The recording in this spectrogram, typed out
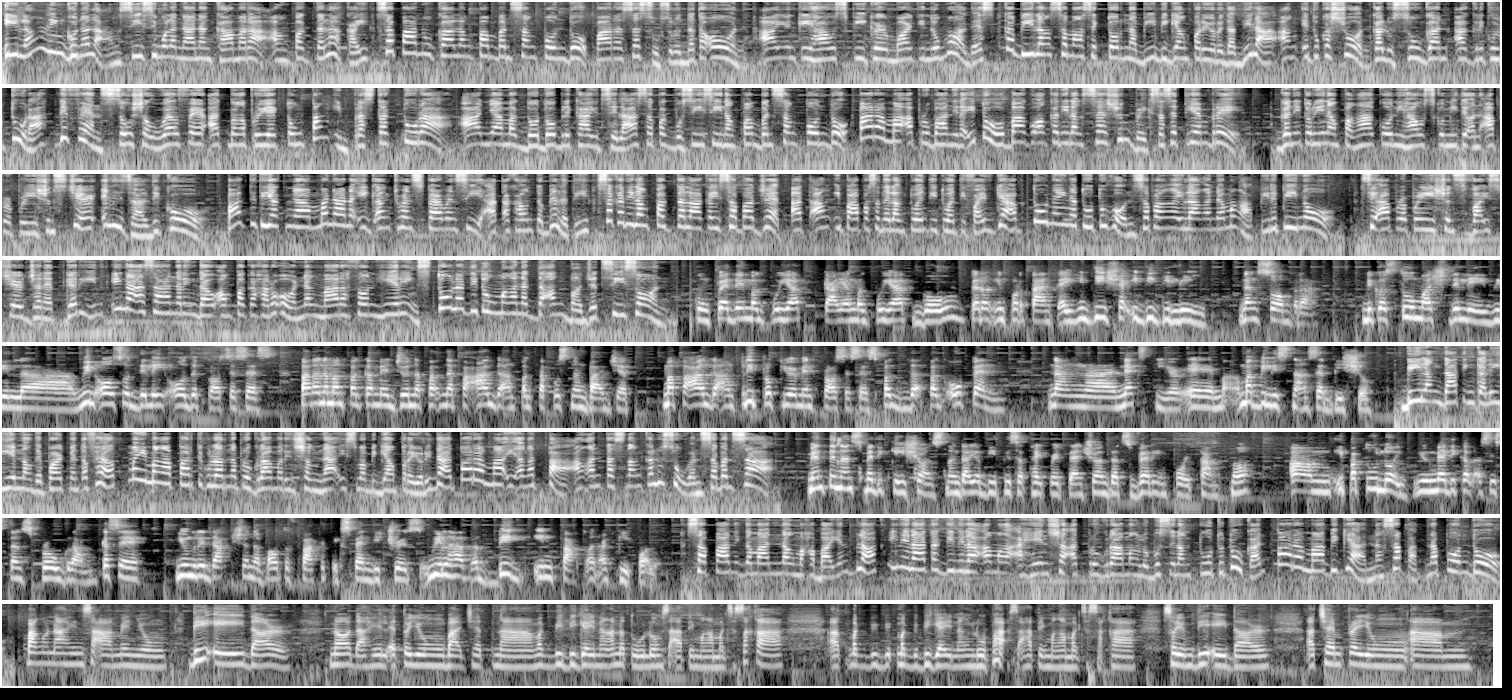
Ilang linggo na lang sisimulan na ng Kamara ang pagtalakay sa panukalang pambansang pondo para sa susunod na taon. Ayon kay House Speaker Martin Romualdez, kabilang sa mga sektor na bibigyang prioridad nila ang edukasyon, kalusugan, agrikultura, defense, social welfare at mga proyektong pang-infrastruktura. Anya magdodoble kayod sila sa pagbusisi ng pambansang pondo para maaprubahan nila ito bago ang kanilang session break sa Setyembre. Ganito rin ang pangako ni House Committee on Appropriations Chair Elizalde Co. Pagtitiyak niya mananaig ang transparency at accountability sa kanilang pagtalakay sa budget at ang ipapasa nilang 2025 gap tunay na tutugon sa pangailangan ng mga Pilipino. Si Appropriations Vice Chair Janet Garin, inaasahan na rin daw ang pagkakaroon ng marathon hearings tulad nitong mga nagdaang budget season. kung pwedeng magpuyat, kayang magpuyat, go. Pero ang importante ay hindi siya i-delay ng sobra because too much delay will uh, will also delay all the processes. Para naman pagka medyo napa, napaaga ang pagtapos ng budget mapaaga ang pre-procurement processes. Pag pag open ng uh, next year eh ma- mabilis na ang serbisyo. Bilang dating kalihim ng Department of Health, may mga partikular na programa rin siyang nais mabigyang prioridad para maiangat pa ang antas ng kalusugan sa bansa. Maintenance medications ng diabetes at hypertension, that's very important, no? Um, ipatuloy yung medical assistance program kasi yung reduction of out-of-pocket expenditures will have a big impact on our people. Sa panig naman ng Makabayan Block, inilatag din nila ang mga ahensya at programang lubos nilang tututukan para mabigyan ng sapat na pondo. pangunahin sa amin yung DA, DAR, no dahil ito yung budget na magbibigay ng ano tulong sa ating mga magsasaka at magbibi- magbibigay ng lupa sa ating mga magsasaka. So yung DA, DAR at syempre yung um,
